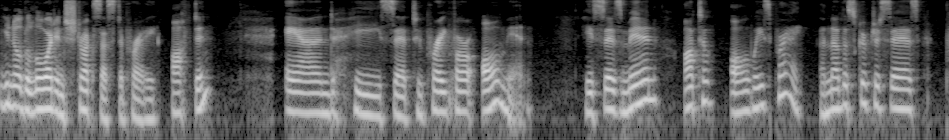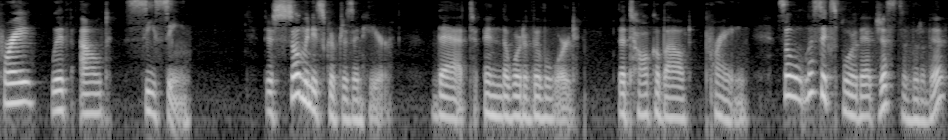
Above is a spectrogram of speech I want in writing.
You know, the Lord instructs us to pray often, and He said to pray for all men. He says men ought to always pray. Another scripture says, pray without ceasing. There's so many scriptures in here that in the word of the Lord that talk about praying. So let's explore that just a little bit.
